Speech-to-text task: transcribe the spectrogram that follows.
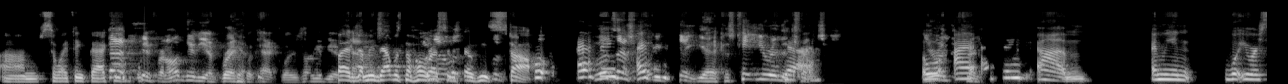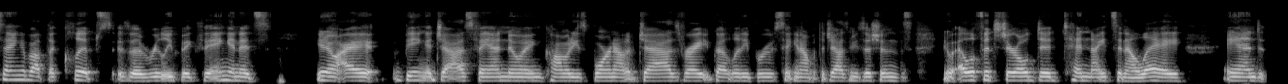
Um, so I think that. That's different. I'll give you a break Yeah. with hecklers. I'll give you. A but I mean, that was the whole Well, rest of the no, show. He stopped. Well, I Let's think ask I think Kate. Yeah, because Kate, you're in the Yeah. trenches. Well, I, I think um I mean what you were saying about the clips is a really big thing. And it's you know I being a jazz fan knowing comedy's born out of jazz right? You've got Lenny Bruce hanging out with the jazz musicians. You know Ella Fitzgerald did 10 nights in LA and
